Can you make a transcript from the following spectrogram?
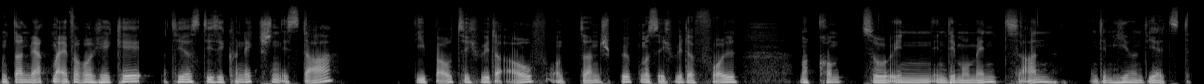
Und dann merkt man einfach, okay, Matthias, diese Connection ist da, die baut sich wieder auf und dann spürt man sich wieder voll. Man kommt so in, in dem Moment an, in dem Hier und Jetzt.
